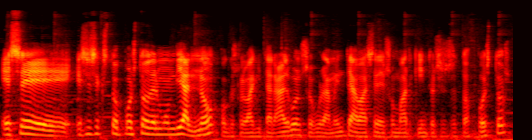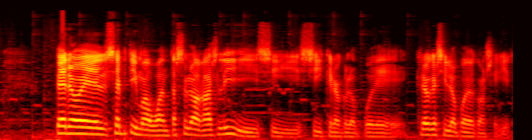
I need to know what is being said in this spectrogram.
ese, sexto puesto del Mundial. No, porque se lo va a quitar Albon seguramente a base de sumar quintos y sextos puestos. Pero el séptimo aguantárselo a Gasly sí, sí creo que lo puede. Creo que sí lo puede conseguir.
